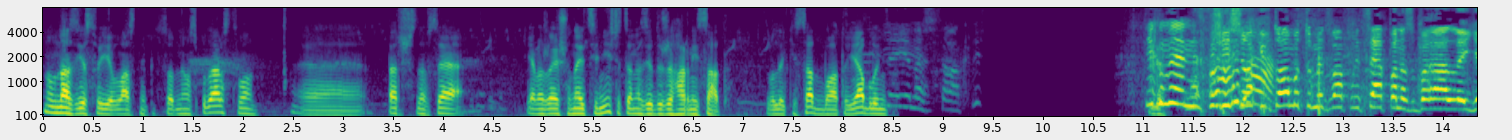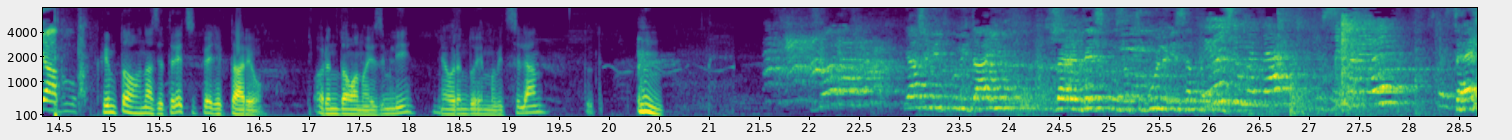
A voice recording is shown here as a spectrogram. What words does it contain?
Ну, У нас є своє власне підсобне господарство. Е, перш за все, я вважаю, що найцінніше це у нас є дуже гарний сад. Великий сад, багато яблунь. Тільки не Шість років тому то ми два прицепа назбирали яблук. Крім того, у нас є 35 гектарів орендованої землі. Ми орендуємо від селян. Тут Я ж відповідаю за редиску, за цибулю і за петрушку. Теж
